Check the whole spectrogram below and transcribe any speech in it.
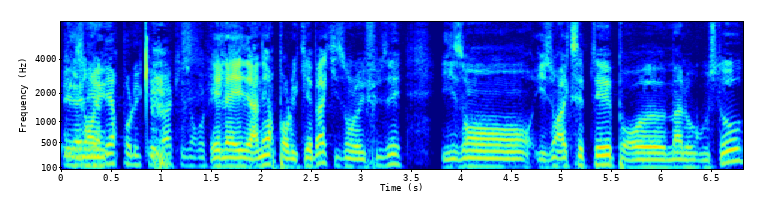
Et ils l'année eu- dernière pour Lukeba qu'ils ont refusé. Et l'année dernière pour Lukeba qu'ils ont refusé. Ils ont ils ont accepté pour euh, Malo Gusto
